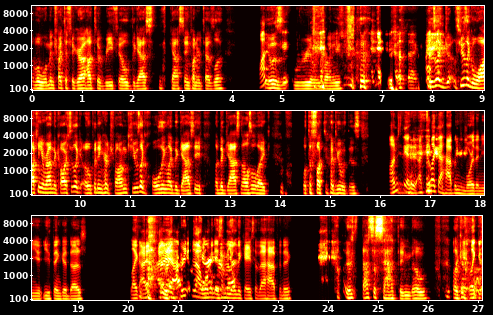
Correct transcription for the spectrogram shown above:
of a woman trying to figure out how to refill the gas gas tank on her Tesla. It was really funny. What the heck? She was like she was like walking around the car. She was like opening her trunk. She was like holding like the gassy like the gas nozzle. Like, what the fuck do I do with this? honestly, I, I feel like that happens more than you you think it does. Like I, I Yeah, am pretty sure that woman isn't the only case of that happening. That's a sad thing though. Like, Okay, like uh,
